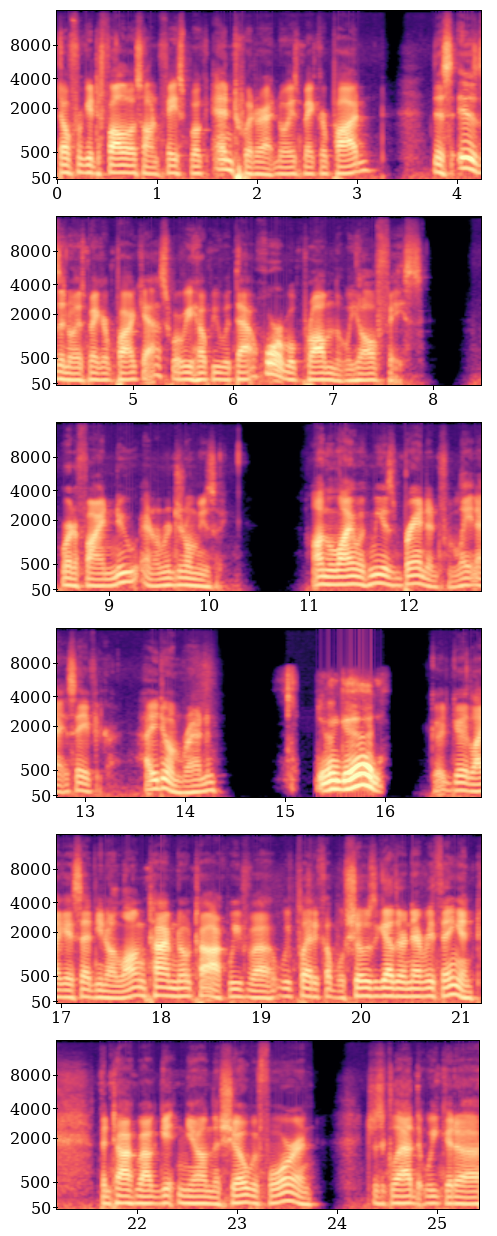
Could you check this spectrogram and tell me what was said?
Don't forget to follow us on Facebook and Twitter at Noisemaker Pod. This is the Noisemaker Podcast, where we help you with that horrible problem that we all face where to find new and original music. On the line with me is Brandon from Late Night Savior. How you doing, Brandon? Doing good. Good, good. Like I said, you know, long time no talk. We've uh, we've played a couple shows together and everything, and been talking about getting you on the show before, and just glad that we could uh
